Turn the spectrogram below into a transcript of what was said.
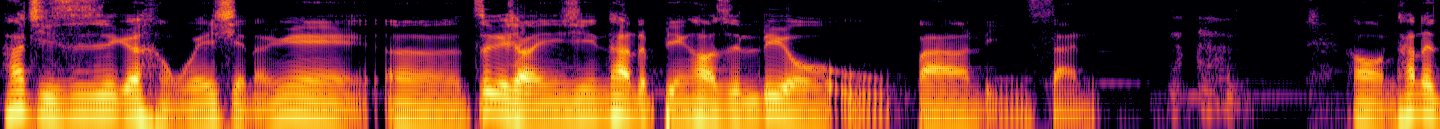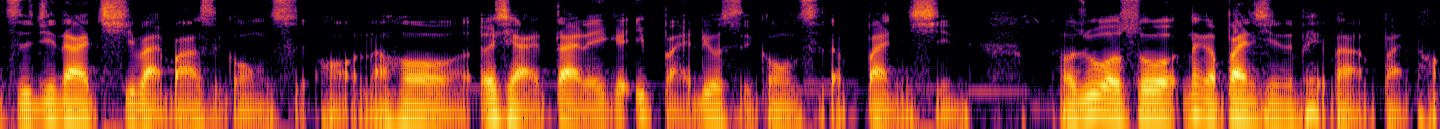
它其实是一个很危险的，因为呃，这个小行星它的编号是六五八零三，哦，它的直径大概七百八十公尺，哦，然后而且还带了一个一百六十公尺的伴星，哦，如果说那个伴星是陪伴的伴，哈，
